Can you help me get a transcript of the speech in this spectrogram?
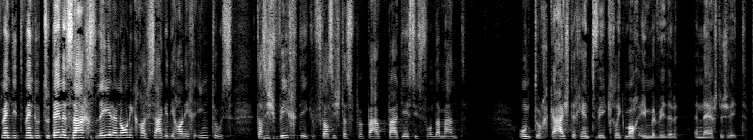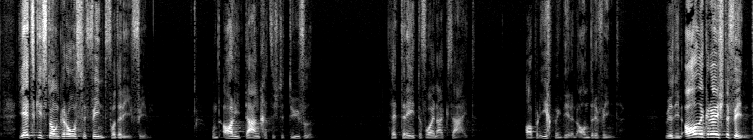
wenn, die, wenn du zu diesen sechs Lehren noch nicht kannst sagen, die habe ich intus. Das ist wichtig. Auf das ist das baut, baut Jesus Fundament. Und durch geistliche Entwicklung mach immer wieder einen nächsten Schritt. Jetzt gibt es noch einen grossen Find von der Reife. Und alle denken, es ist der Teufel. Das hat der Reto vorhin auch gesagt. Aber ich bin dir einen anderen Find. Weil dein allergrößter Find,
